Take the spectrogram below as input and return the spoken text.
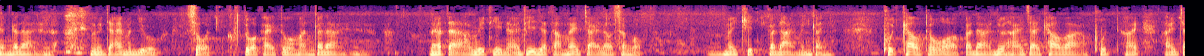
กันก็ได้หรือจะให้มันอยู่โสดตัวใครตัวมันก็ได้ แล้วแต่วิธีไหนที่จะทำให้ใจเราสงบ ไม่คิดก็ได้เหมือนกัน พุทเข้าโทออกก็ได้หรือหายใจเข้าว่าพุทหายหายใจ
